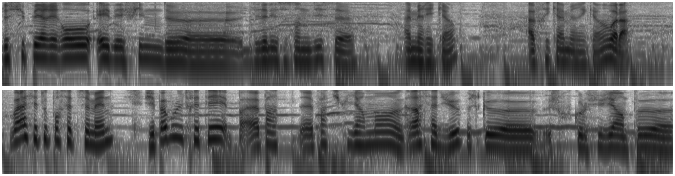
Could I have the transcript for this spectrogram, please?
de super-héros et des films de, des années 70 euh, américains, africains-américains. Voilà. Voilà, c'est tout pour cette semaine. J'ai pas voulu traiter par- euh, particulièrement euh, grâce à Dieu, parce que euh, je trouve que le sujet est un peu, euh,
